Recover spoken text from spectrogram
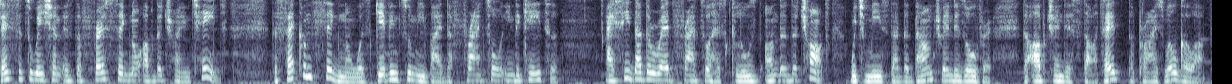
This situation is the first signal of the trend change. The second signal was given to me by the fractal indicator. I see that the red fractal has closed under the chart, which means that the downtrend is over. The uptrend is started, the price will go up.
